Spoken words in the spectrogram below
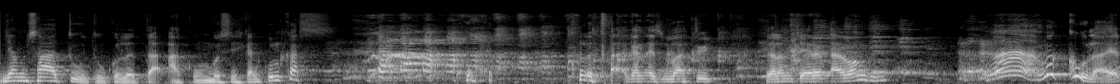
Jam satu tu aku letak aku membersihkan kulkas. letakkan es batu dalam ceret abang tu. Nah, beku lah ya.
